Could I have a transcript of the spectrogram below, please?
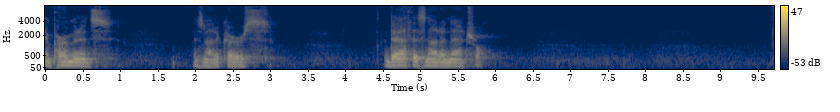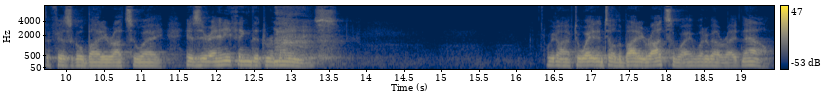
Impermanence is not a curse. Death is not unnatural. The physical body rots away. Is there anything that remains? We don't have to wait until the body rots away. What about right now?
